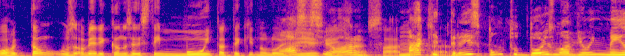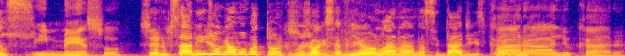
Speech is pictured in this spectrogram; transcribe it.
Porra, então os americanos eles têm muita tecnologia Nossa que a gente senhora. não sabe. Mach cara. 3.2 no avião imenso. Imenso. Você não precisava nem jogar uma bomba atômica, só joga esse avião lá na, na cidade que explode. Caralho, cara.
